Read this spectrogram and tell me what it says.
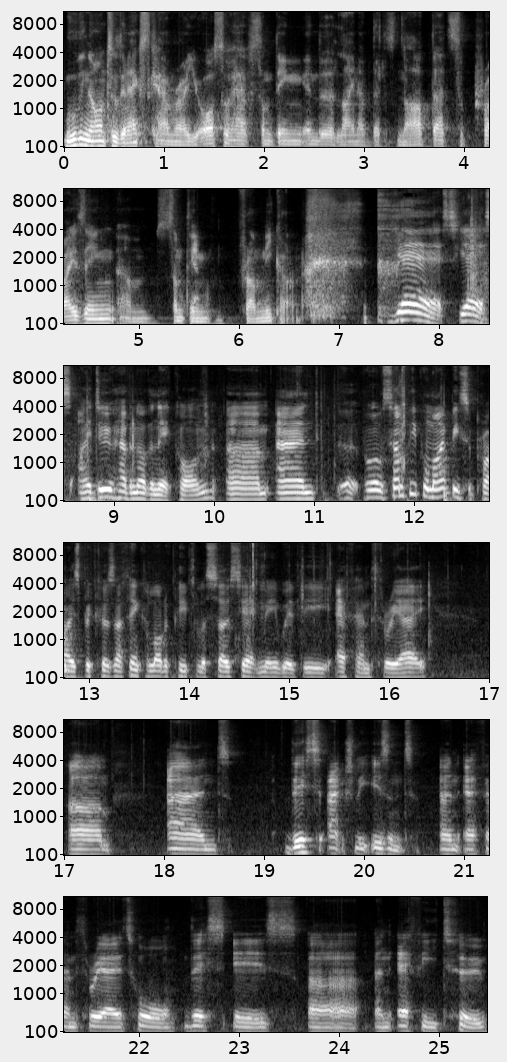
Moving on to the next camera, you also have something in the lineup that is not that surprising, um, something from Nikon. yes, yes, I do have another Nikon. Um, and, uh, well, some people might be surprised because I think a lot of people associate me with the FM3A. Um, and this actually isn't an FM3A at all. This is uh, an FE2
